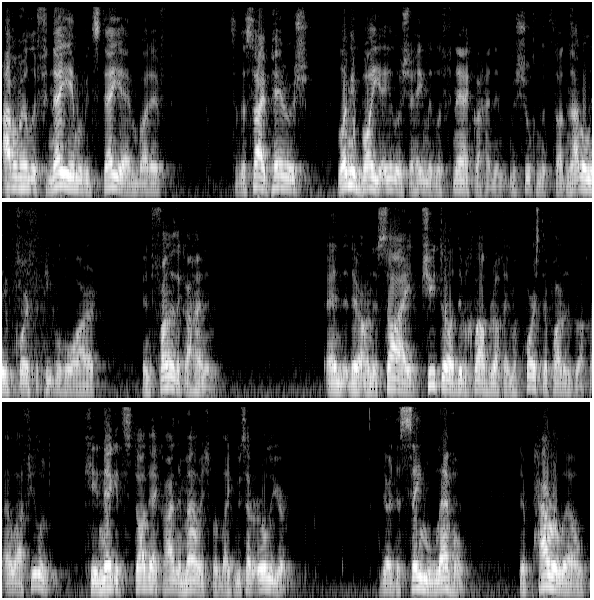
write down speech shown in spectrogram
Avamil lifneim uvidsteyem, but if to the side perush kohanim. Not only of course the people who are in front of the kohanim and they're on the side. Of course they're part of the bracha. Kohanim. But like we said earlier, they're at the same level. They're parallel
